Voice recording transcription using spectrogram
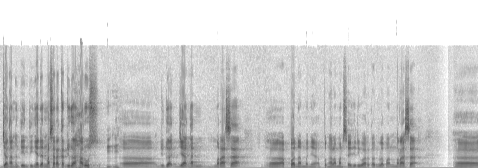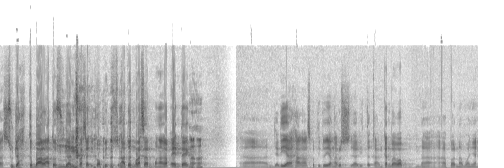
Jangan henti-hentinya dan masyarakat juga harus hmm. uh, juga jangan merasa uh, apa namanya pengalaman saya jadi wartawan di lapangan merasa uh, sudah kebal atau sudah hmm. merasa di covid atau merasa menganggap enteng. Uh -uh. Uh, jadi ya hal-hal seperti itu yang harus uh, ditekankan bahwa uh, apa namanya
